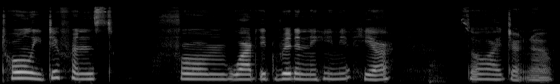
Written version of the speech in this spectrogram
totally different from what it written in here, so I don't know.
